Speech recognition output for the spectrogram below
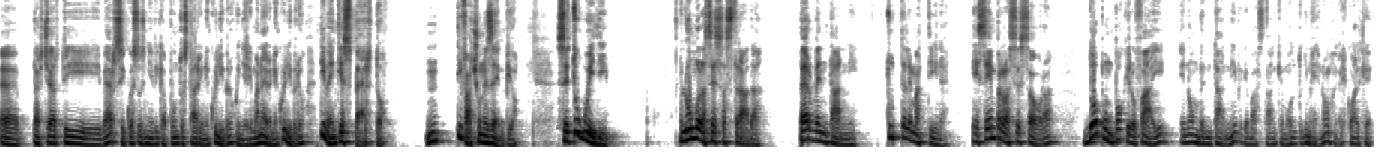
eh, per certi versi questo significa appunto stare in equilibrio, quindi rimanere in equilibrio, diventi esperto. Mm? Ti faccio un esempio. Se tu guidi lungo la stessa strada per vent'anni, tutte le mattine e sempre alla stessa ora, dopo un po' che lo fai, e non vent'anni, perché basta anche molto di meno, magari qualche,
